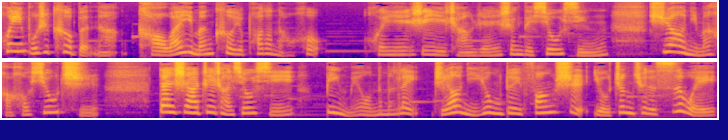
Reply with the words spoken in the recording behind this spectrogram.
婚姻不是课本呐，考完一门课就抛到脑后。婚姻是一场人生的修行，需要你们好好修持。但是啊，这场修习并没有那么累，只要你用对方式，有正确的思维，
